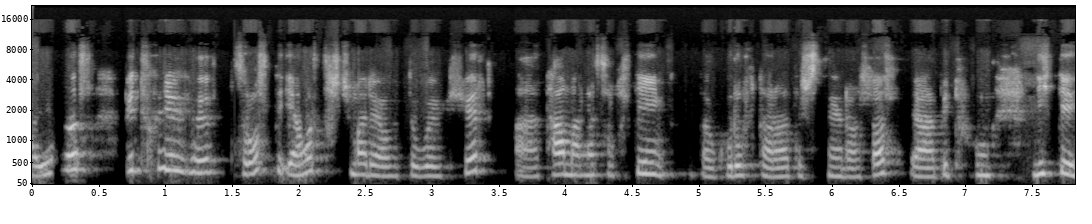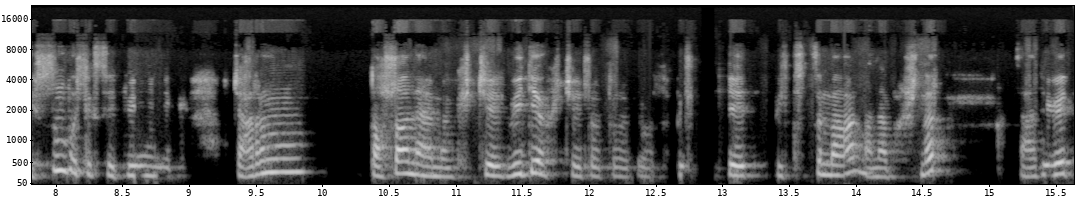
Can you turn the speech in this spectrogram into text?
Энэ бол бид бүхний хувьд сургалт ямар зарчмаар явагддаг вэ гэхээр та манай сургалтын группт ороод ирснээр бол бид бүхэн нийтдээ 9 бүлэг сэдвийн нэг 67 8 хичээл видео хичээлүүд бол бэлтээд бэлтцсэн байгаа манай багш нар. За тэгээд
